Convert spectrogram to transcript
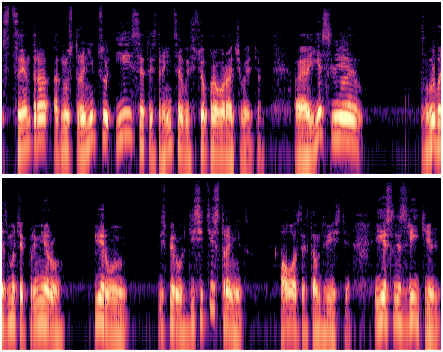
с центра одну страницу и с этой страницы вы все проворачиваете. Э, если вы возьмете, к примеру, первую из первых 10 страниц, а у вас их там 200, и если зритель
